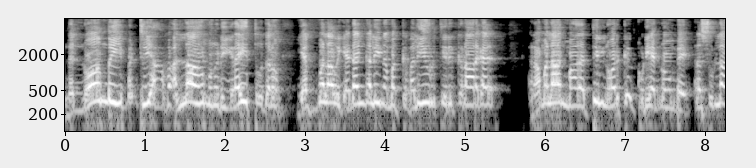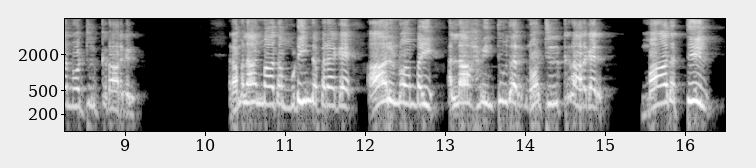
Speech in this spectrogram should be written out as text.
இந்த நோன்பை பற்றி அல்லாஹும் இறை தூதரும் எவ்வளவு இடங்களில் நமக்கு வலியுறுத்தி இருக்கிறார்கள்? ரமலான் மாதத்தில் நோக்கக்கூடிய நோன்பை ரசுல்லா நோற்றிருக்கிறார்கள். ரமலான் மாதம் முடிந்த பிறகு ஆறு நோன்பை அல்லாஹுவின் தூதர் நோற்றிருக்கிறார்கள். மாதத்தில்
